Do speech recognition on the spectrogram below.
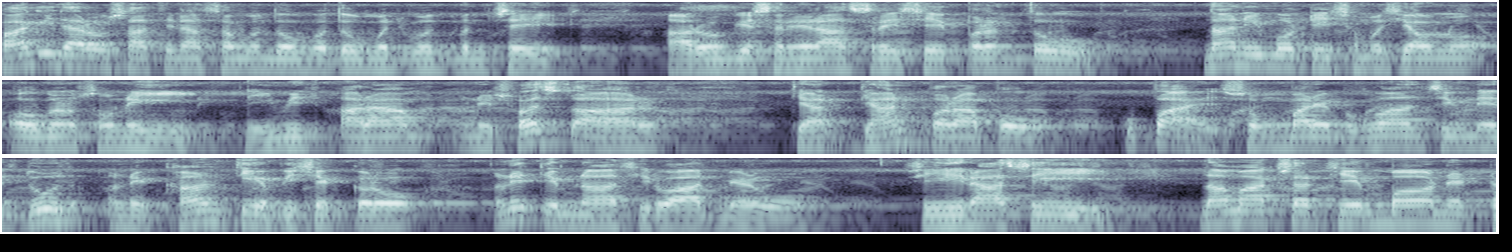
ભાગીદારો સાથેના સંબંધો વધુ મજબૂત બનશે. આરોગ્ય સરેરાશ રહેશે, પરંતુ નાની મોટી સમસ્યાઓનો અવગણશો નહીં. નિયમિત આરામ અને સ્વસ્થ આહાર ધ્યાન પર આપો. ઉપાય, સોમવારે ભગવાન શિવને દૂધ અને ખાંડથી અભિષેક કરો અને તેમના આશીર્વાદ મેળવો. સિંહ રાશિ નામાક્ષર છે મ અને ટ.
